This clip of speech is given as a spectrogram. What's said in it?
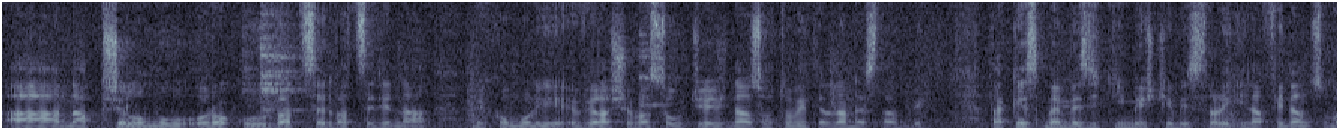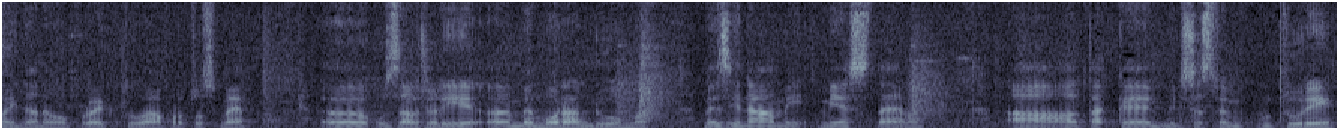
a na přelomu roku 2021 bychom mohli vylašovat soutěž na zhotovitel dané stavby. Také jsme mezi tím ještě mysleli i na financování daného projektu a proto jsme eh, uzavřeli memorandum mezi námi, městem a také ministerstvem kultury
